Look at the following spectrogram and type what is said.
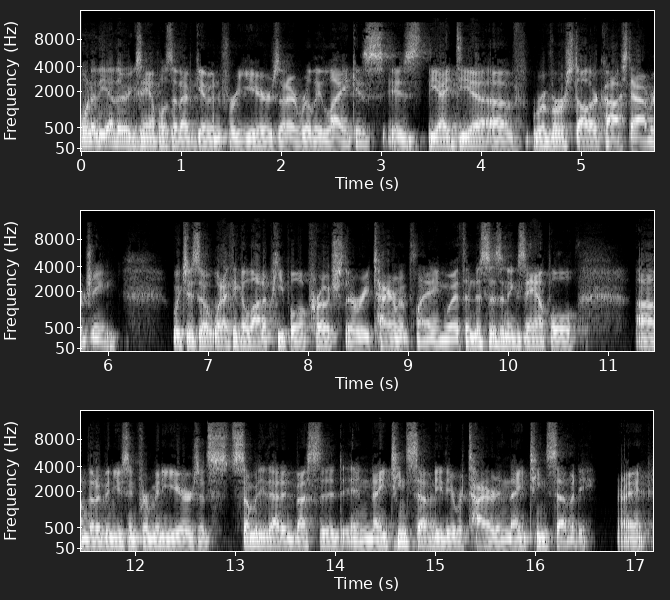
one of the other examples that i've given for years that i really like is is the idea of reverse dollar cost averaging which is what i think a lot of people approach their retirement planning with. And this is an example um, that i've been using for many years. It's somebody that invested in 1970 they retired in 1970 right?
